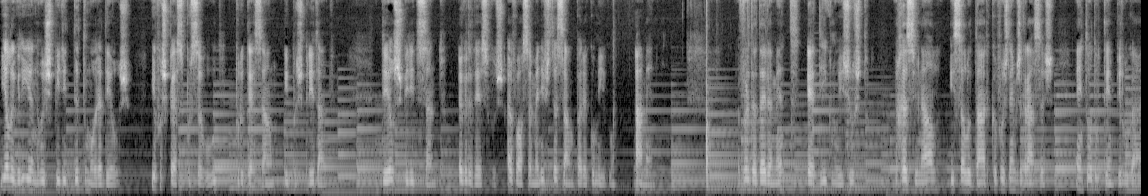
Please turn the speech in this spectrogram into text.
e alegria no espírito de temor a Deus, e vos peço por saúde, proteção e prosperidade. Deus Espírito Santo, agradeço-vos a vossa manifestação para comigo. Amém. Verdadeiramente é digno e justo, racional e salutar que vos demos graças em todo o tempo e lugar,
